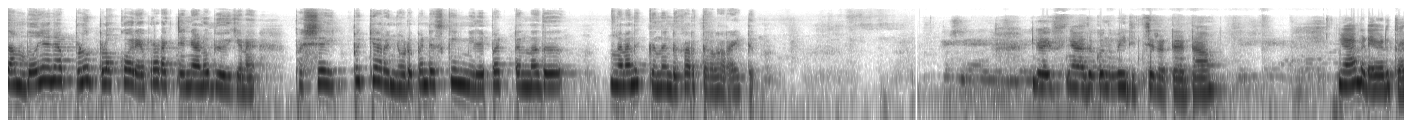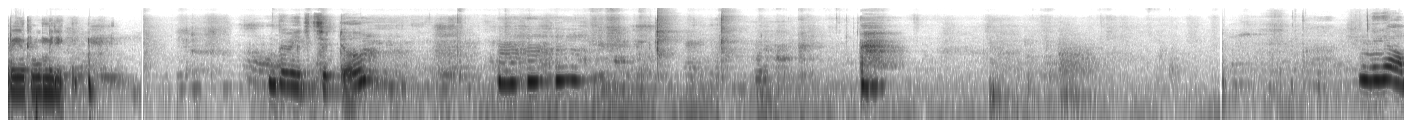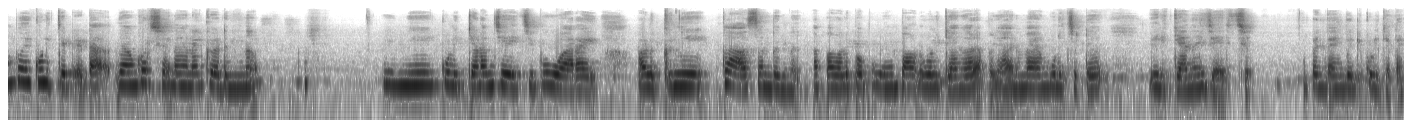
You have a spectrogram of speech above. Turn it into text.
സംഭവം ഞാൻ എപ്പോഴും ഇപ്പോഴൊക്കെ ഒരേ പ്രൊഡക്റ്റ് തന്നെയാണ് ഉപയോഗിക്കണേ. പക്ഷേ ഇപ്പം എനിക്ക് അറിഞ്ഞൂടെ ഇപ്പം എന്റെ സ്കിന്നിൽ പെട്ടെന്നത് ഇങ്ങനെ നിൽക്കുന്നുണ്ട് കറുത്ത കളറായിട്ട് ഗൈസ് ഞാൻ അതൊക്കെ ഒന്ന് വിരിച്ചിടട്ടെ കേട്ടോ ഞാൻ ഇവിടെ എടുക്കാറ് ഈ റൂമിൽ ഇത് വിരിച്ചിട്ടു? ഇനി ഞാൻ പോയി കുളിക്കട്ടെ കേട്ടാ ഞാൻ കുറച്ച് നേരം അങ്ങനെ കിടന്ന് ഇനി കുളിക്കണം ചേച്ചി പോവാറായി. അവൾക്ക് ഇനി ക്ലാസ് ഉണ്ടെന്ന്. അപ്പം അവളിപ്പോൾ പോകുമ്പോൾ അവൾ കുളിക്കാൻ കയറി അപ്പം ഞാനും വേഗം കുളിച്ചിട്ട് ഇരിക്കാന്ന് വിചാരിച്ചു. അപ്പം എന്തായാലും പറ്റി കുളിക്കട്ടെ.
